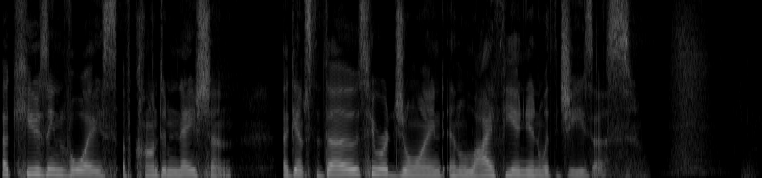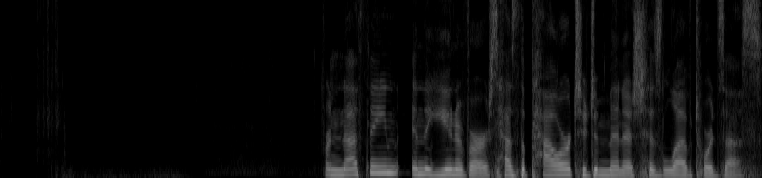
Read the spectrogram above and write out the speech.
accusing voice of condemnation against those who are joined in life union with Jesus. For nothing in the universe has the power to diminish his love towards us.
